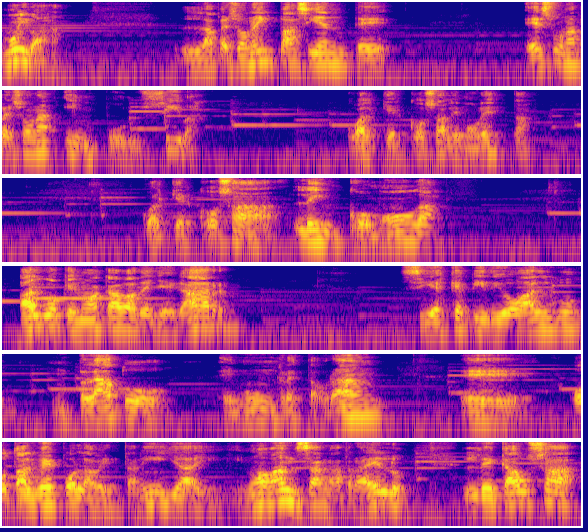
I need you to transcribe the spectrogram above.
muy baja. La persona impaciente es una persona impulsiva. Cualquier cosa le molesta, cualquier cosa le incomoda, algo que no acaba de llegar, si es que pidió algo, un plato en un restaurante, eh, o tal vez por la ventanilla y, y no avanzan a traerlo, le causa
